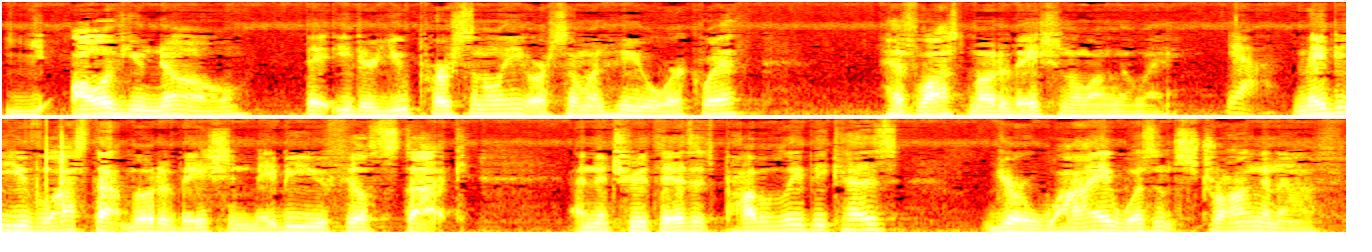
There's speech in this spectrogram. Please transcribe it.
y- all of you know that either you personally or someone who you work with has lost motivation along the way. Yeah. Maybe you've lost that motivation. Maybe you feel stuck. And the truth is, it's probably because your why wasn't strong enough.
